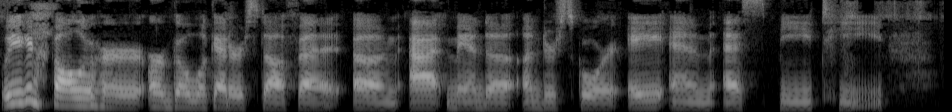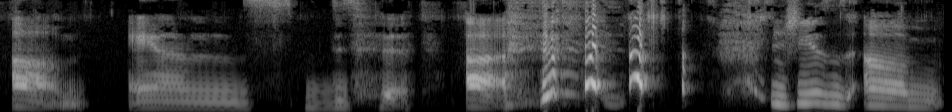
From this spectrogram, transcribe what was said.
Well, you can follow her or go look at her stuff at um, at Manda underscore A M S B T, um, and uh, she's um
